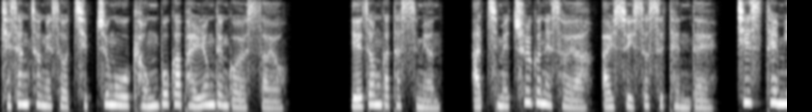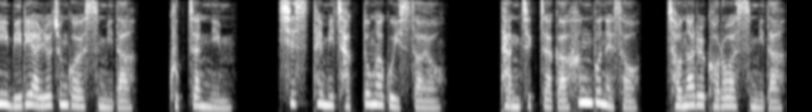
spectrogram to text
기상청에서 집중호우 경보가 발령된 거였어요. 예전 같았으면 아침에 출근해서야 알 수 있었을 텐데 시스템이 미리 알려준 거였습니다. 국장님, 시스템이 작동하고 있어요. 당직자가 흥분해서 전화를 걸어왔습니다.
